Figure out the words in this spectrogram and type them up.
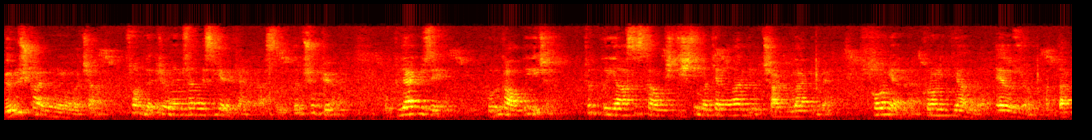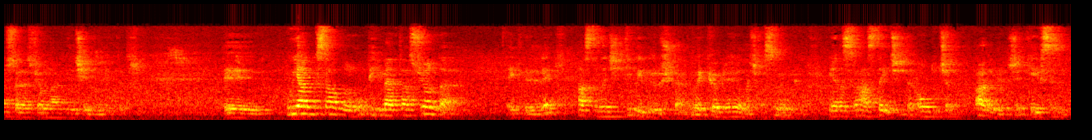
görüş kaybına yol açan son derece önemsenmesi gereken bir hastalıktır. Çünkü oküler yüzey kuru kaldığı için tıpkı yağsız kalmış dişli makineler gibi, çarklılar gibi konyada kronik yanma, erozyon hatta ülserasyonlar gelişebilmektedir. Ee, bu yangısal durumu pigmentasyon da eklenerek hastada ciddi bir görüş kaybı ve körlüğe yol açması mümkündür. Yanı sıra hasta için de oldukça ağrı verici, keyifsiz bir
